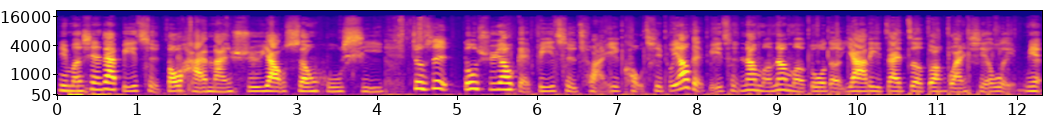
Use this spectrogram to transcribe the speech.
你们现在彼此都还蛮需要深呼吸，就是都需要给彼此喘一口气，不要给彼此那么那么多的压力在这段关系里面。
